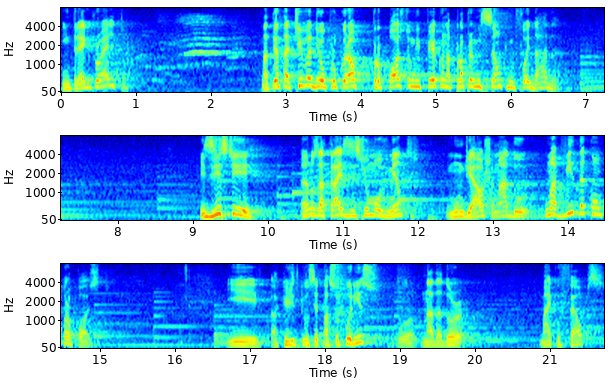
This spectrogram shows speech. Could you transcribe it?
entregue para o Wellington. Na tentativa de eu procurar o propósito, eu me perco na própria missão que me foi dada. Existe, anos atrás, existia um movimento mundial chamado Uma Vida com Propósito. E acredito que você passou por isso. O nadador Michael Phelps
